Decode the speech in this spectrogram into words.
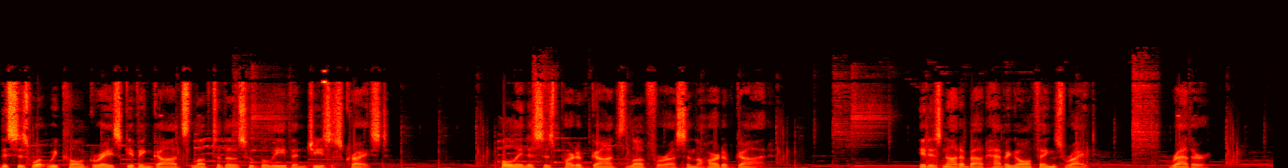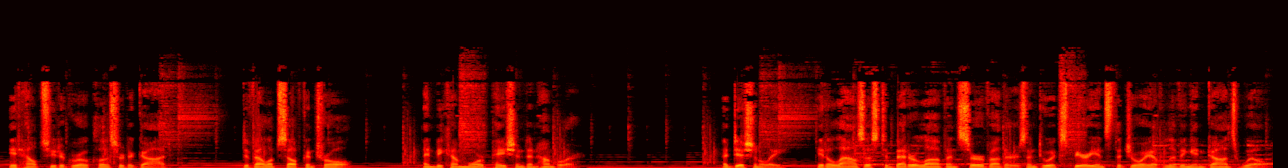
This is what we call grace giving God's love to those who believe in Jesus Christ. Holiness is part of God's love for us in the heart of God. It is not about having all things right. Rather, it helps you to grow closer to God, develop self-control, and become more patient and humbler. Additionally, it allows us to better love and serve others and to experience the joy of living in God's will.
